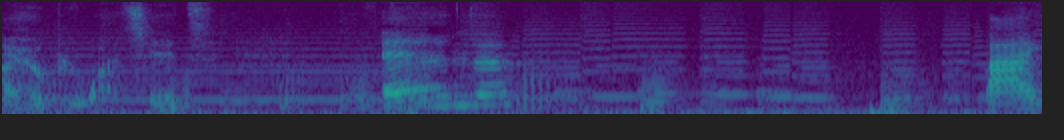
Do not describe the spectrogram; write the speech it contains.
I hope you watch it. And bye.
